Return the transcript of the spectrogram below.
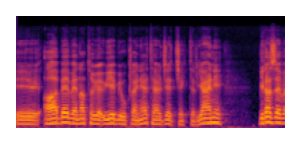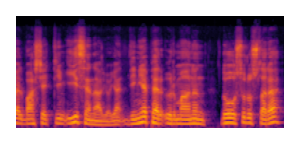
e, AB ve NATO'ya üye bir Ukrayna'ya tercih edecektir. Yani biraz evvel bahsettiğim iyi senaryo yani Dnieper ırmağının doğusu Ruslara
